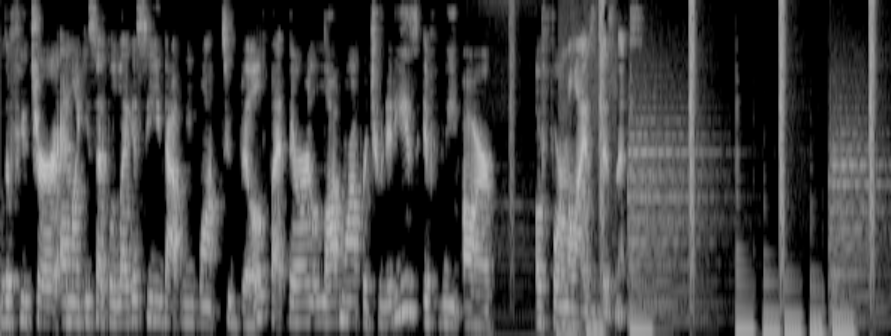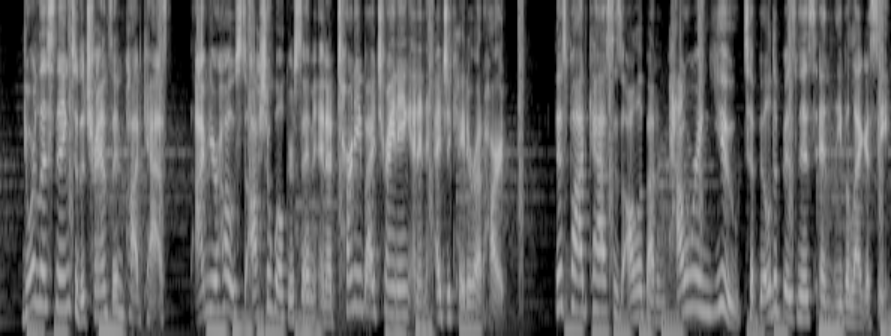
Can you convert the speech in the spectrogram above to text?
the future and like you said the legacy that we want to build but there are a lot more opportunities if we are a formalized business. You're listening to the transcend podcast. I'm your host asha wilkerson an attorney by training and an educator at heart. This podcast is all about empowering you to build a business and leave a legacy.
